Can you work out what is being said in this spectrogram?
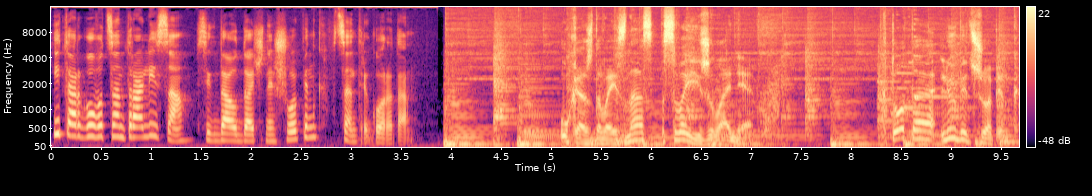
и торгового центра «Алиса». Всегда удачный шопинг в центре города. У каждого из нас свои желания. Кто-то любит шопинг,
